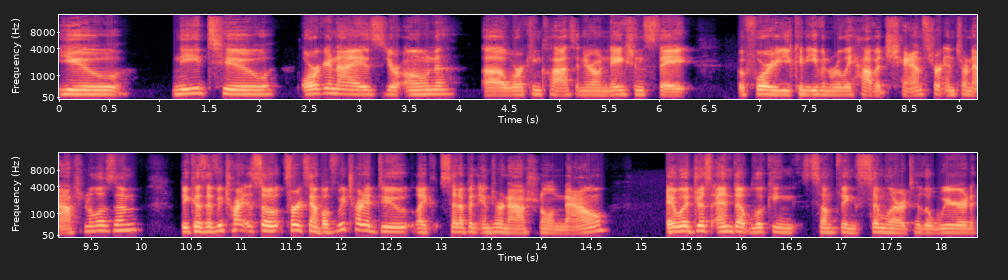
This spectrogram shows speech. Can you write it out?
you need to organize your own uh, working class and your own nation state before you can even really have a chance for internationalism. Because if we try, so for example, if we try to do like set up an international now, it would just end up looking something similar to the weird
